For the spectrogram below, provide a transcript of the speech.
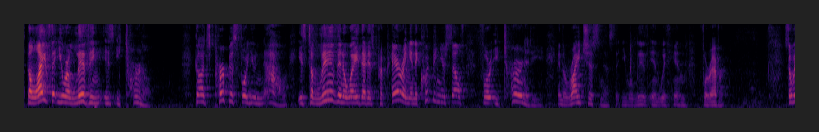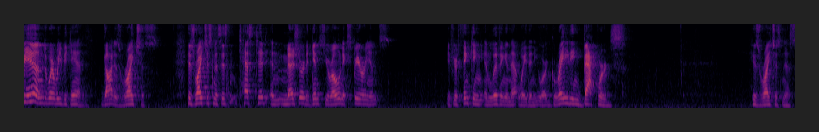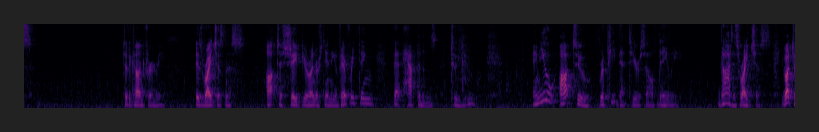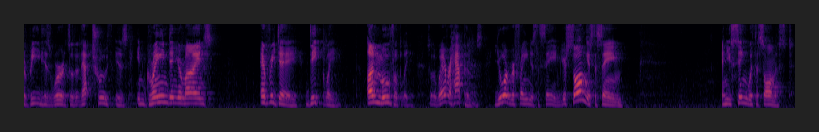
The life that you are living is eternal. God's purpose for you now is to live in a way that is preparing and equipping yourself for eternity and the righteousness that you will live in with Him forever. So we end where we began God is righteous. His righteousness isn't tested and measured against your own experience. If you're thinking and living in that way, then you are grading backwards. His righteousness, to the contrary, his righteousness ought to shape your understanding of everything that happens to you. And you ought to repeat that to yourself daily. God is righteous. You ought to read his word so that that truth is ingrained in your minds every day, deeply, unmovably, so that whatever happens, your refrain is the same, your song is the same, and you sing with the psalmist.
